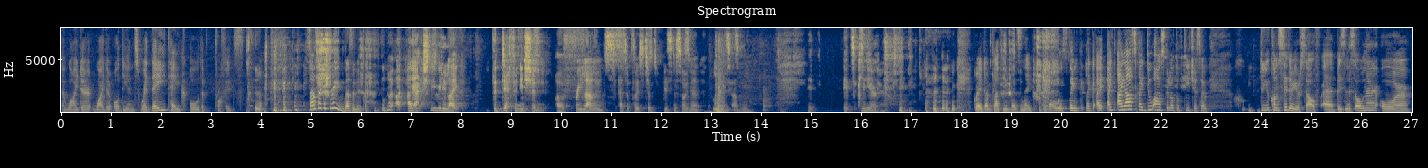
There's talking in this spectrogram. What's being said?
a wider wider audience where they take all the profits. Sounds like a dream, doesn't it? No, I, I actually really like the definition of freelance as opposed to business owner. It's, um, it, it's clear. Great, I'm glad you resonate because I always think like I, I, I ask I do ask a lot of teachers so do you consider yourself a business owner or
